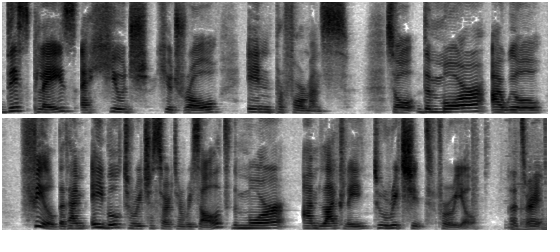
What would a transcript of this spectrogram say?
This plays a huge, huge role in performance. So, the more I will feel that I'm able to reach a certain result, the more I'm likely to reach it for real. That's right.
